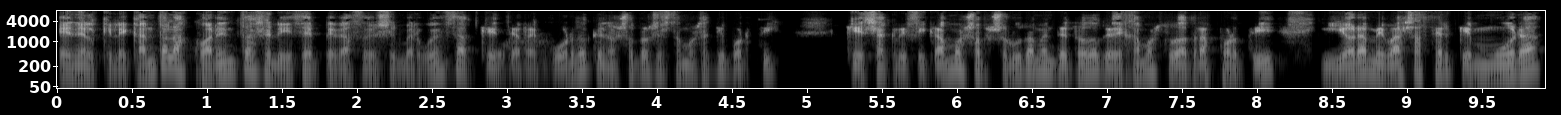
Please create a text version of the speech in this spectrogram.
en el que le canta a las 40, se le dice pedazo de sinvergüenza, que te recuerdo que nosotros estamos aquí por ti, que sacrificamos absolutamente todo, que dejamos todo atrás por ti, y ahora me vas a hacer que muera.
